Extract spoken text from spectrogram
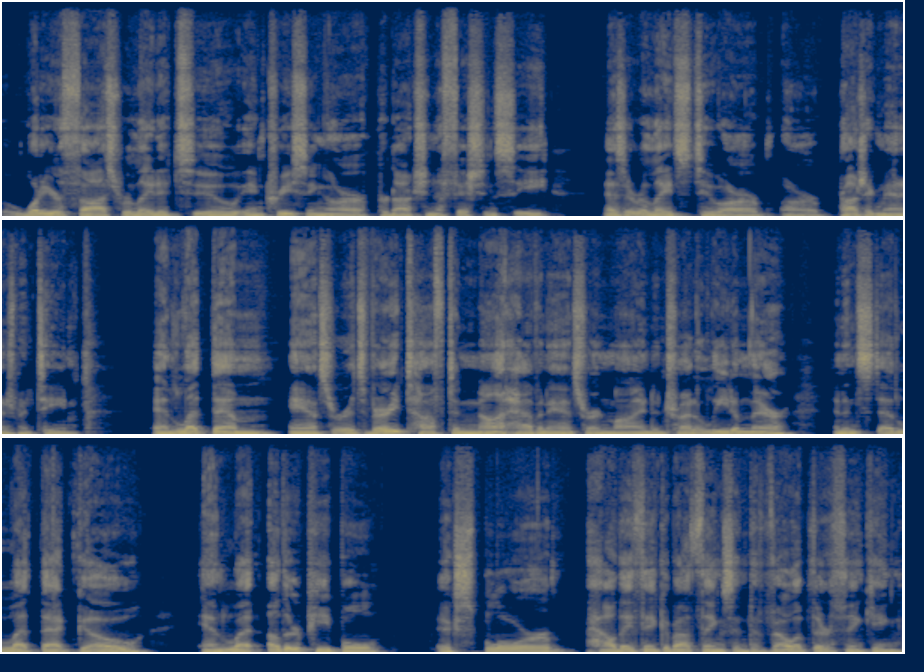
what are your thoughts related to increasing our production efficiency as it relates to our, our project management team? And let them answer. It's very tough to not have an answer in mind and try to lead them there, and instead let that go and let other people explore how they think about things and develop their thinking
